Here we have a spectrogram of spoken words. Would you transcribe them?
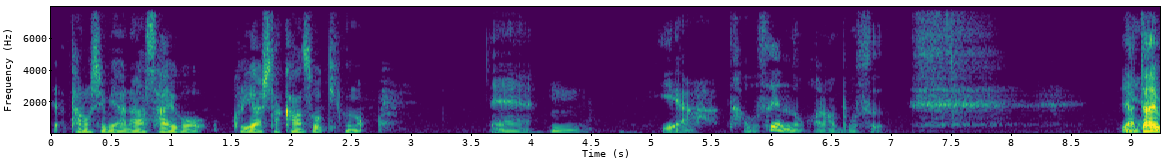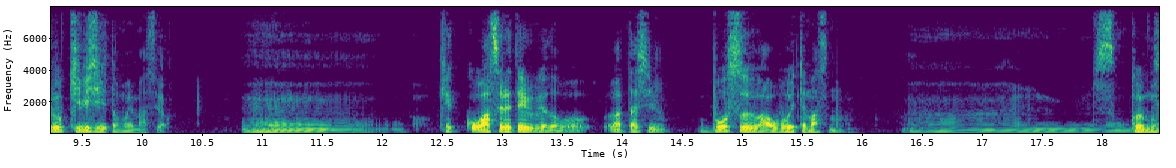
や楽しみやな、最後、クリアした感想を聞くの。ねうん。いやー、倒せんのかな、ボス。いや、だいぶ厳しいと思いますよ。うーん。結構忘れてるけど、私、ボスは覚えてますもん。うーんすっごい難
